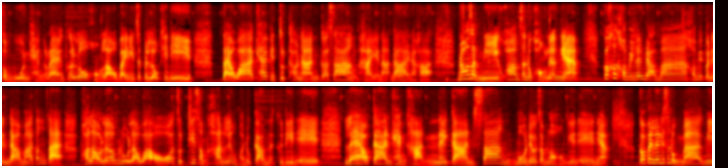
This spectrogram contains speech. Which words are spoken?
สมบูรณ์แข็งแรงเพื่อโลกของเราใบนี้จะเป็นโลกที่ดี แต่ว่าแค่ผิดจุดเท่านั้นก็สร้างหายนะได้นะคะ นอกจากนี้ความสนุกของเรื่องนี้ก็คือเขามีเรื่องดราม่าเขามีประเด็นดราม่าตั้งแต่ พอเราเริ่มรู้แล้วว่าอ๋อจุดที่สำคัญเรื่องของพันธุกรรมเนี่ยคือ DNA แล้วการแข่งขันในการสร้างโมเดลจำลองของ DNA เนี่ย ก็เป็นเรื่องที่สนุกมาก มี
